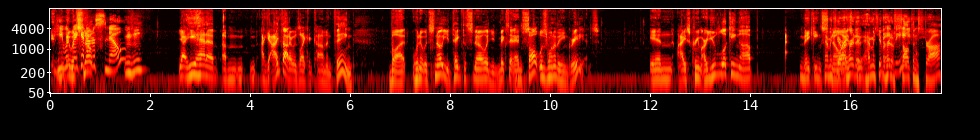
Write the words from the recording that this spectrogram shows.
He would make it out of snow? Mm-hmm. Yeah, he had a. a I, I thought it was like a common thing, but when it would snow, you'd take the snow and you'd mix it, and salt was one of the ingredients in ice cream. Are you looking up making Haven't snow you ever ice heard cream? of Haven't you ever heard of salt and straw?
